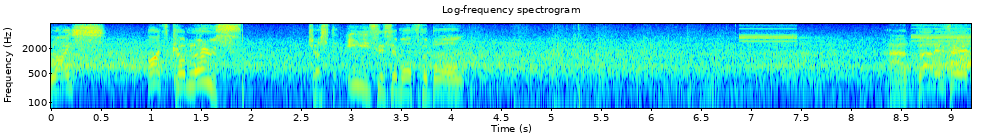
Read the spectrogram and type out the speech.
Rice. Oh, it's come loose. Just eases him off the ball. And that is it.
